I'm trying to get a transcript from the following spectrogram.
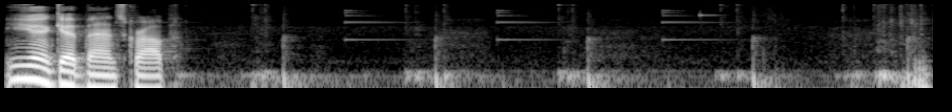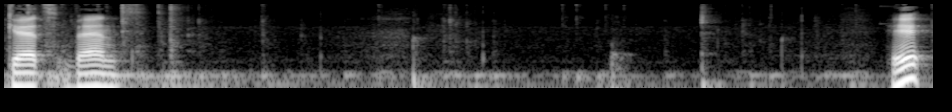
yeah, get banned, scrap. Get banned. Hit.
